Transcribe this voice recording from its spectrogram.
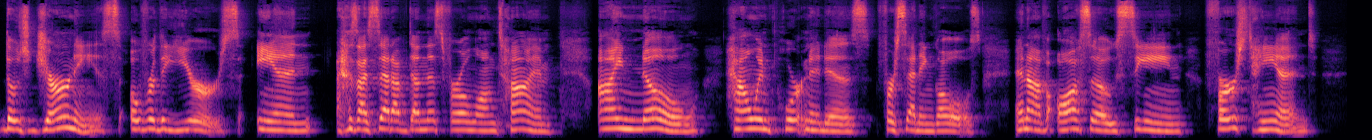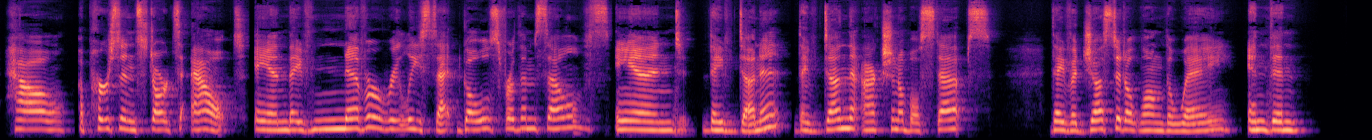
those journeys over the years. And as I said, I've done this for a long time. I know how important it is for setting goals. And I've also seen firsthand how a person starts out and they've never really set goals for themselves and they've done it. They've done the actionable steps. They've adjusted along the way and then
